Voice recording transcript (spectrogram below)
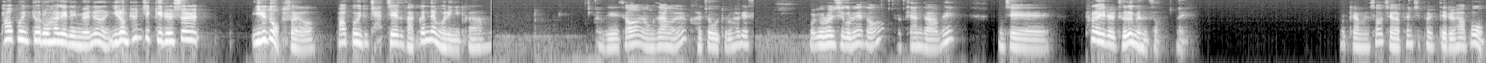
파워포인트로 하게 되면은 이런 편집기를 쓸 일도 없어요. 파워포인트 자체에서 다 끝내버리니까. 여기에서 영상을 가져오도록 하겠습니다. 이런 뭐 식으로 해서 이렇게 한 다음에 이제 플레이를 들으면서 네. 이렇게 하면서 제가 편집할 때를 하고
